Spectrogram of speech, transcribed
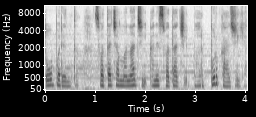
तोपर्यंत स्वतःच्या मनाची आणि स्वतःची भरपूर काळजी घ्या.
